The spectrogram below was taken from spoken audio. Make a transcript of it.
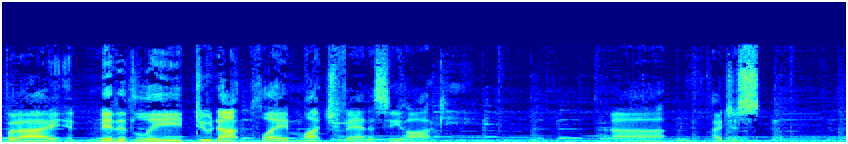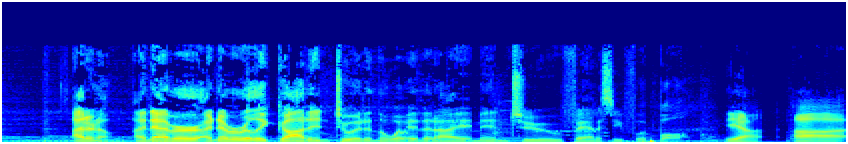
but I admittedly do not play much fantasy hockey. Uh, I just I don't know. I never I never really got into it in the way that I am into fantasy football. Yeah. Uh,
